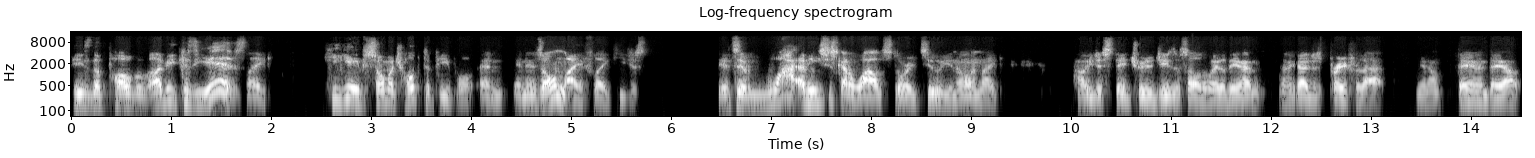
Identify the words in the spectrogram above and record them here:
he's the Pope. Of, I mean, because he is like he gave so much hope to people, and in his own life, like he just it's a wild. I mean, he's just got a wild story too, you know, and like how he just stayed true to Jesus all the way to the end. Like I just pray for that, you know, day in and day out.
